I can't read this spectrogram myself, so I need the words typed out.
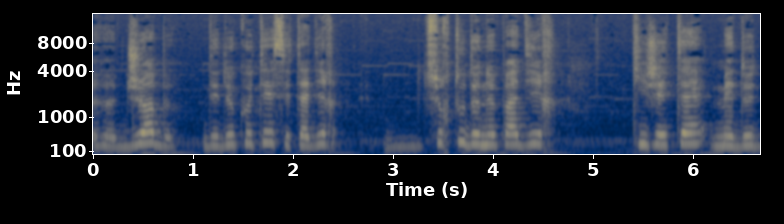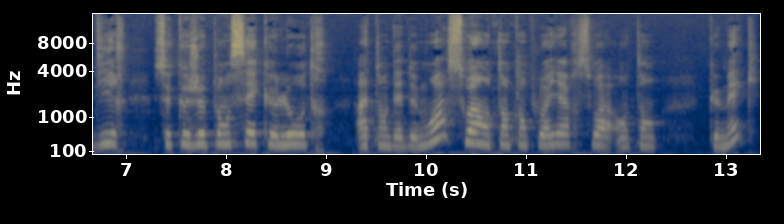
euh, job des deux côtés, c'est-à-dire surtout de ne pas dire qui j'étais, mais de dire ce que je pensais que l'autre attendait de moi, soit en tant qu'employeur, soit en tant mec.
